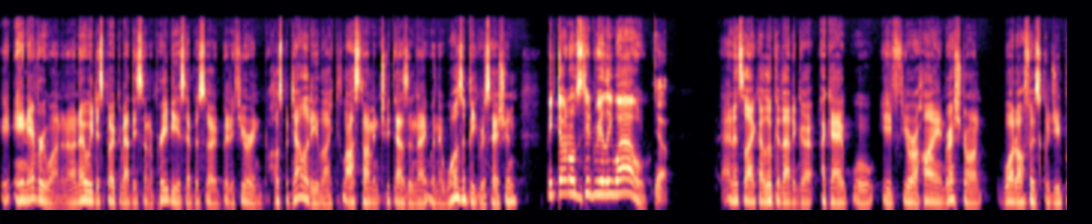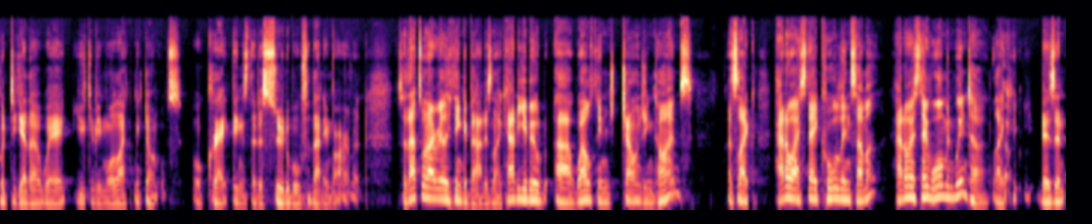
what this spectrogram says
in everyone, and I know we just spoke about this on a previous episode, but if you're in hospitality, like last time in 2008 when there was a big recession, McDonald's did really well. Yeah. And it's like I look at that and go, okay, well, if you're a high end restaurant, what offers could you put together where you can be more like McDonald's or create things that are suitable for that environment? So that's what I really think about is like, how do you build uh, wealth in challenging times? It's like, how do I stay cool in summer? How do I stay warm in winter? Like, there's an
